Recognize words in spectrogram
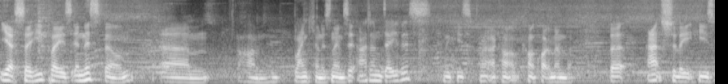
yeah, so he plays in this film. Um, oh, I'm blanking on his name. Is it Adam Davis? I think he's. I can't. I can't quite remember. But actually, he's.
